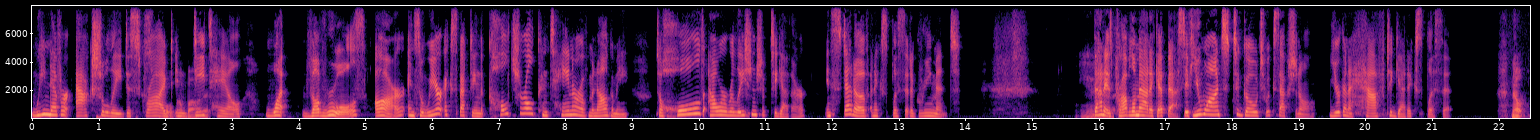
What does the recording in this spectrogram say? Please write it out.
we never actually described in detail it. what the rules are. And so we are expecting the cultural container of monogamy to hold our relationship together instead of an explicit agreement. Yeah. That is problematic at best. If you want to go to exceptional, you're going to have to get explicit. Now,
